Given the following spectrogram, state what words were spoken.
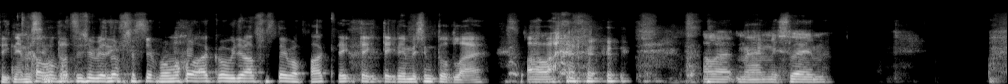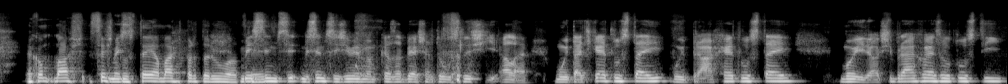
Teď Mám nemyslím, to, pocit, že mě to přesně pomohlo jako udělat přesný opak. teď, teď, teď nemyslím tohle, ale, ale ne, myslím, Jako máš, jsi Mys- tlustý a máš pro to důvod. myslím, si, myslím si, že mi mamka zabije, až to uslyší, ale můj taťka je tlustý, můj brácha je tlustý, moji další bráchové jsou tlustý,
